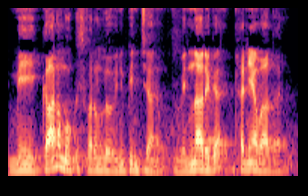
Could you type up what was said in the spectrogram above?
మీ కానమోకు స్వరంలో వినిపించాను. విన్నారుగా? ధన్యవాదాలు.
